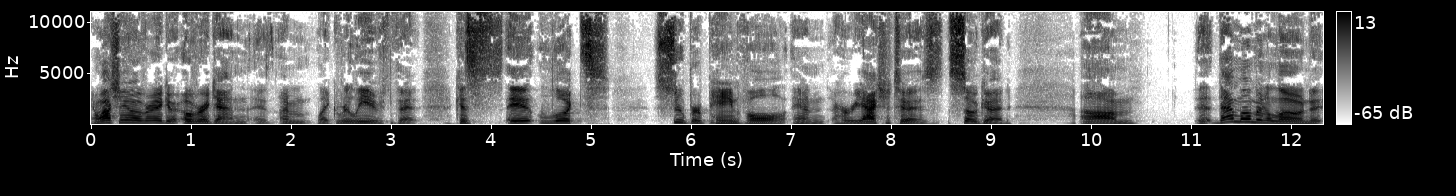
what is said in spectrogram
And watching it over over again, I'm like relieved that because it looked super painful, and her reaction to it is so good. Um, that moment alone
